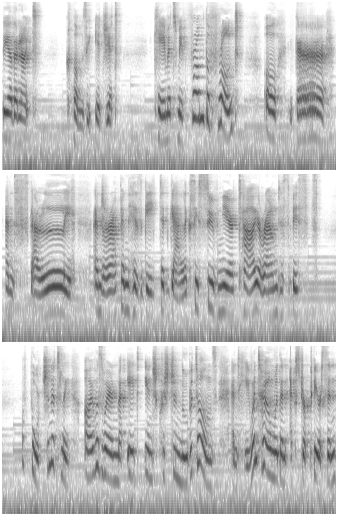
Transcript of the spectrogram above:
the other night. Clumsy idiot. Came at me from the front, all grrr and scowly, and wrapping his gated galaxy souvenir tie around his fists. Fortunately, I was wearing my 8 inch Christian Louboutins, and he went home with an extra piercing.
